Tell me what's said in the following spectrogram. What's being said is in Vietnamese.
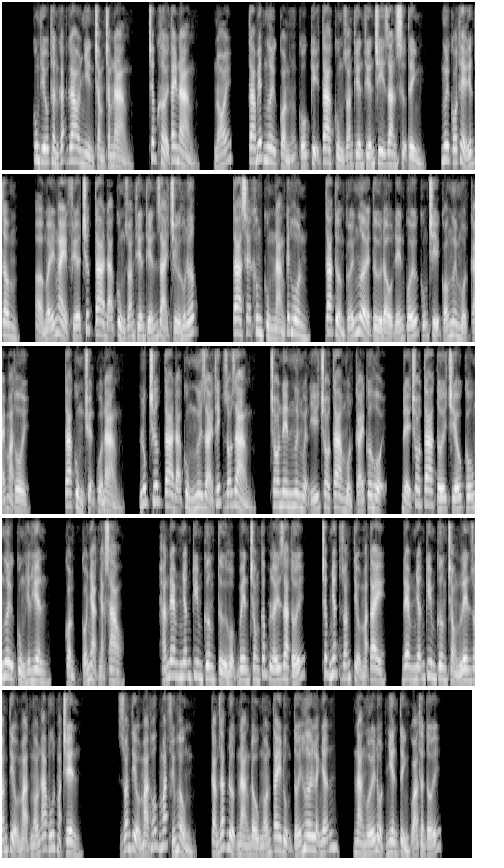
Cung thiếu thần gắt gao nhìn chằm chằm nàng, chấp khởi tay nàng, nói, ta biết ngươi còn cố kỵ ta cùng Doan Thiến Thiến chi gian sự tình, ngươi có thể yên tâm, ở mấy ngày phía trước ta đã cùng Doan Thiến Thiến giải trừ hôn ước. Ta sẽ không cùng nàng kết hôn, ta tưởng cưới người từ đầu đến cuối cũng chỉ có ngươi một cái mà thôi. Ta cùng chuyện của nàng, lúc trước ta đã cùng ngươi giải thích rõ ràng, cho nên ngươi nguyện ý cho ta một cái cơ hội, để cho ta tới chiếu cấu ngươi cùng hiên hiên, còn có nhạc nhạc sao. Hắn đem nhẫn kim cương từ hộp bên trong cấp lấy ra tới, chấp nhất doãn tiểu mặt tay, đem nhẫn kim cương tròng lên doãn tiểu mặt ngón áp út mặt trên. Doãn tiểu mặt hốc mắt phím hồng, cảm giác được nàng đầu ngón tay đụng tới hơi lạnh nhẫn, nàng mới đột nhiên tỉnh quá thần tới.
